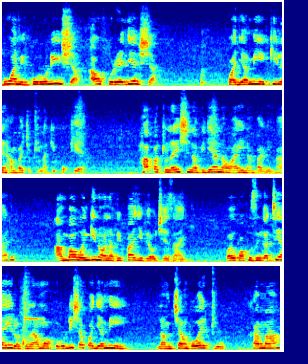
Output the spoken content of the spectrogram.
huwa ni kurudisha au kurejesha kwa jamii kile ambacho tunakipokea. Hapa tunaishi na vijana wa aina mbalimbali ambao wengine wana vipaji vya uchezaji. Kwa hiyo kwa kuzingatia hilo, tunaamua kurudisha kwa jamii na mchango wetu kama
